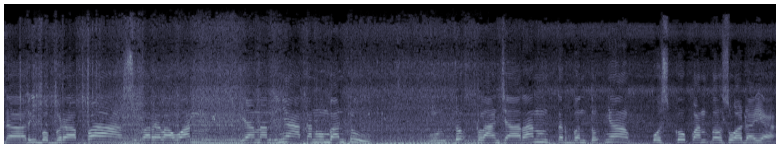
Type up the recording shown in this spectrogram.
dari beberapa sukarelawan yang nantinya akan membantu untuk kelancaran terbentuknya posko pantau swadaya.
